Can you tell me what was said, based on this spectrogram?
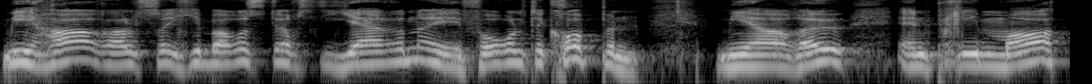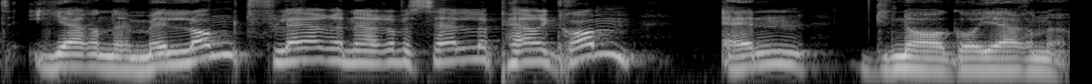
Vi har altså ikke bare størst hjerne i forhold til kroppen, vi har òg en primathjerne med langt flere nerveceller per gram enn gnagerhjerne.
